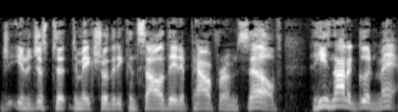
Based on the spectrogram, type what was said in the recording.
you know just to, to make sure that he consolidated power for himself. He's not a good man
